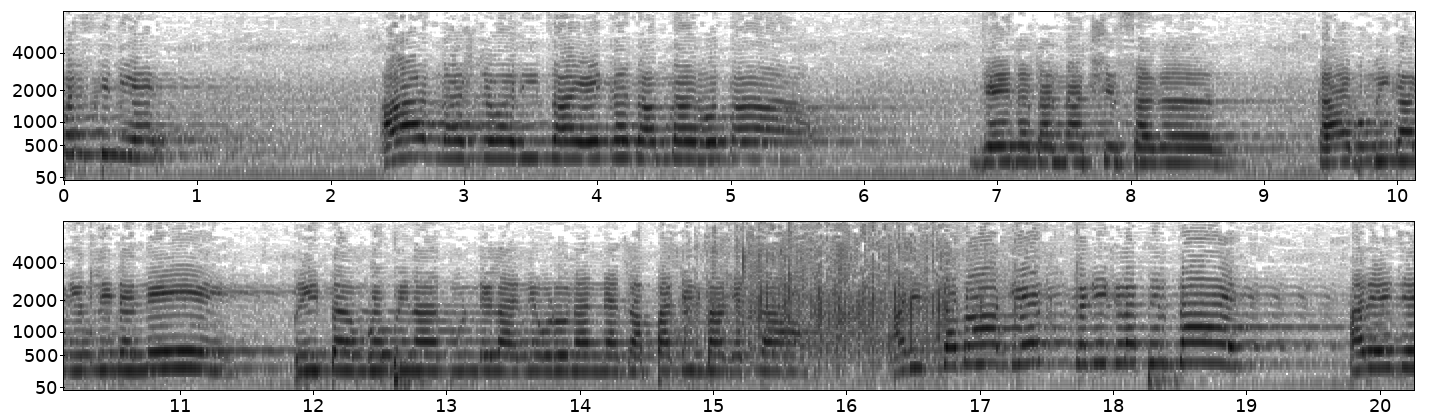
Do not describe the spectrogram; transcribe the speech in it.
परिस्थिती आहे? आज राष्ट्रवादीचा एकच आमदार होता. जयदत्तांना क्षीरसागर काय भूमिका घेतली त्यांनी? प्रीतम गोपीनाथ मुंडेला निवडून आणण्याचा पाठिंबा घेतला. आणि सभा घेत सगळीकडे फिरतायत. अरे जे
